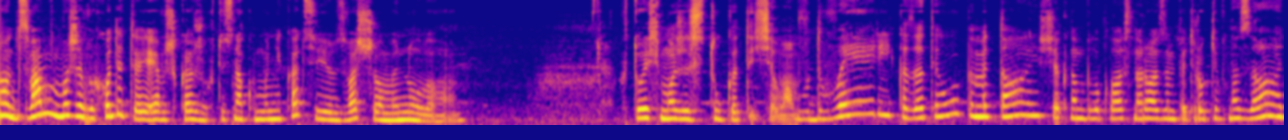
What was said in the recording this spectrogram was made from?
Ну, от з вами може виходити, я вже кажу, хтось на комунікацію з вашого минулого. Хтось може стукатися вам в двері і казати, о, пам'ятаєш, як нам було класно разом 5 років назад,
